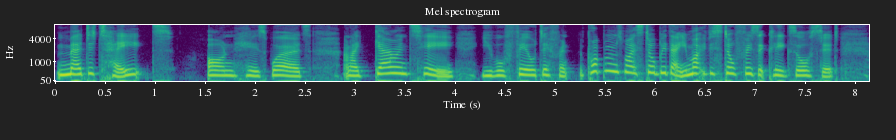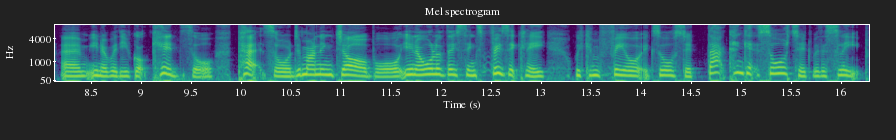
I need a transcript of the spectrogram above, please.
meditate on his words and i guarantee you will feel different. The problems might still be there. You might be still physically exhausted um, you know whether you've got kids or pets or a demanding job or you know all of those things. Physically we can feel exhausted. That can get sorted with a sleep.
